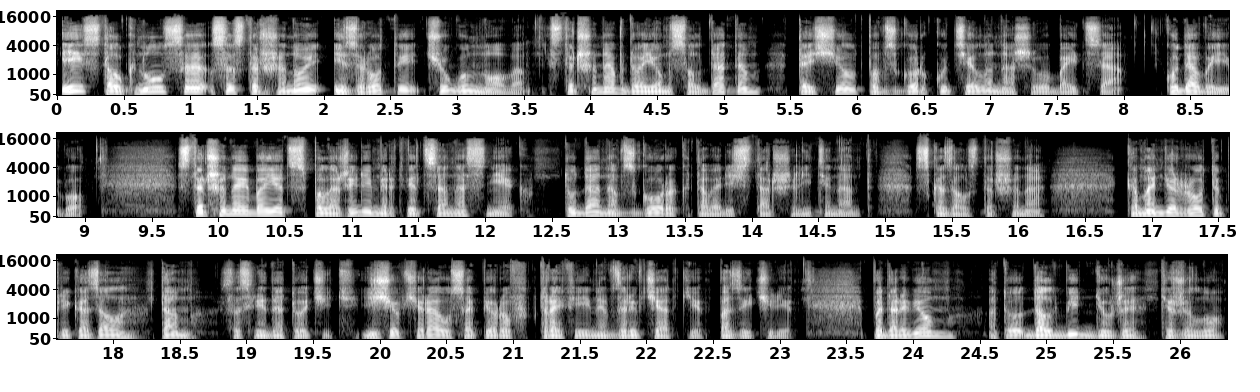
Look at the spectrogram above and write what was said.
и столкнулся со старшиной из роты Чугунова. Старшина вдвоем с солдатом тащил по взгорку тело нашего бойца. Куда вы его? Старшина и боец положили мертвеца на снег. Туда на взгорок, товарищ старший лейтенант, сказал старшина. Командир роты приказал там сосредоточить. Еще вчера у саперов трофейные взрывчатки позычили. Подорвем, а то долбить дюже тяжело.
